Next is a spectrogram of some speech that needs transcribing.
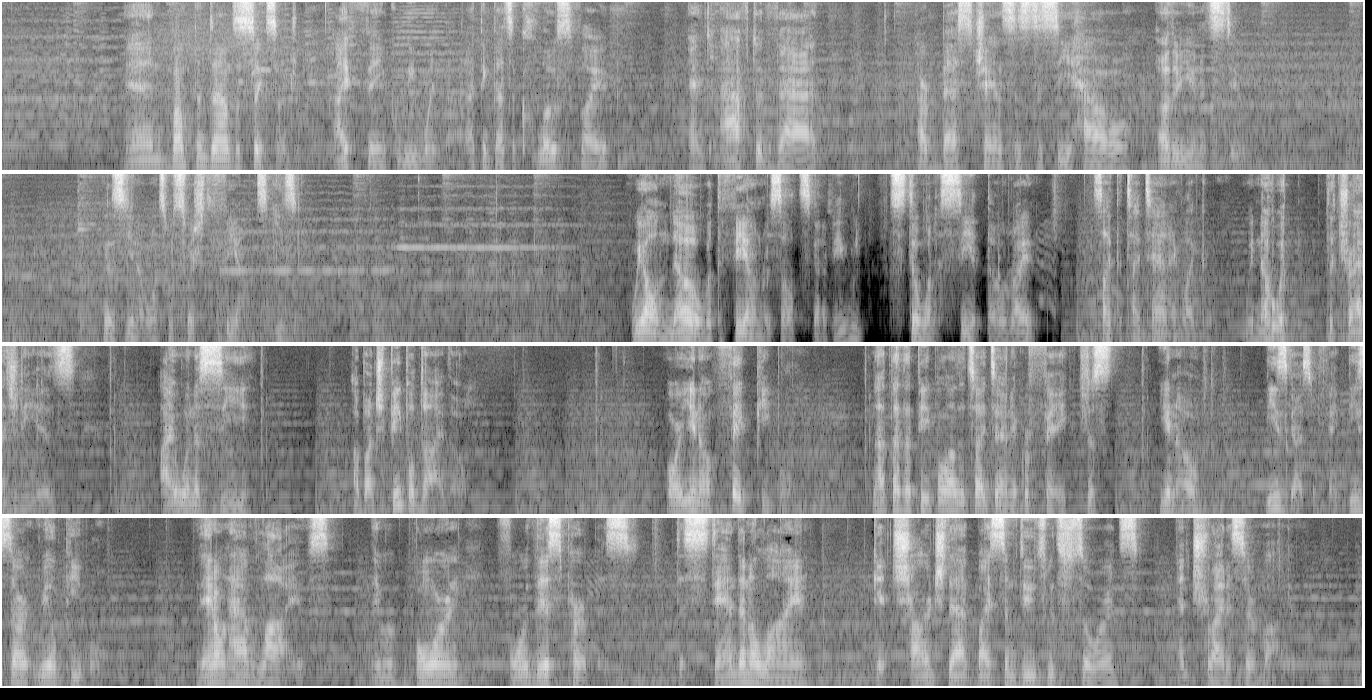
And bump them down to 600. I think we win that. I think that's a close fight. And after that, our best chances to see how other units do. Because, you know, once we switch to Fians, easy. We all know what the Fian result's gonna be. We still want to see it though, right? It's like the Titanic, like, we know what the tragedy is. I want to see a bunch of people die though. Or, you know, fake people. Not that the people on the Titanic were fake, just, you know, these guys are fake. These aren't real people. They don't have lives. They were born for this purpose. To stand in a line, get charged at by some dudes with swords, and try to survive.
